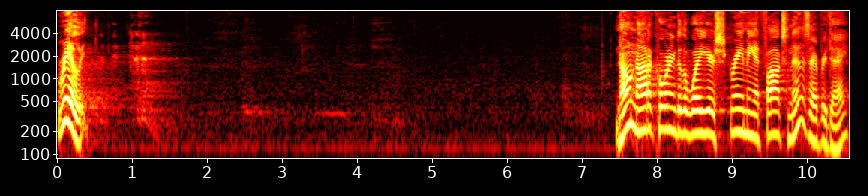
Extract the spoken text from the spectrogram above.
Really? No, not according to the way you're screaming at Fox News every day.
